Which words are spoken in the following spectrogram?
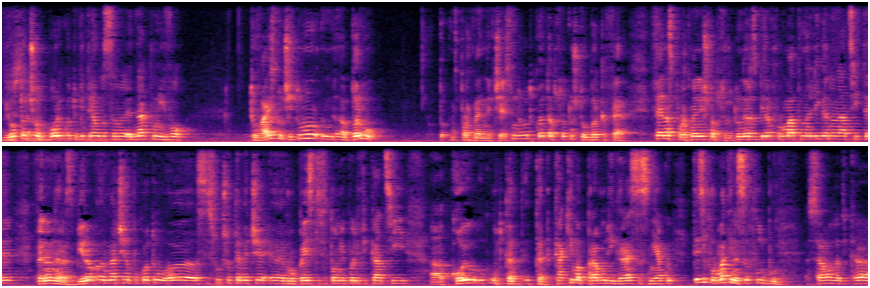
Било то, че отбори, които би трябвало да са на еднакво ниво. Това е изключително, първо, според мен нечестно, другото, което абсолютно ще обърка Фена. Фена, според мен, лично абсолютно не разбира формата на Лига на нациите. Фена не разбира начина по който а, се случват те вече европейски световни квалификации, а, кой, от, къд, къд, как има право да играе с някой. Тези формати не са футболи. Само да ти кажа,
